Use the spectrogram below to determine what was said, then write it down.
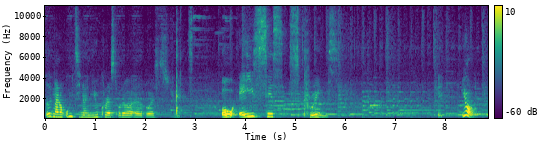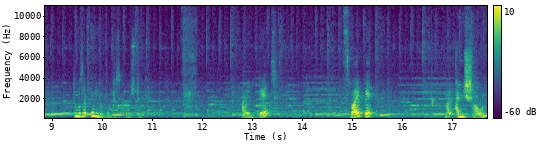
irgendwann noch umziehen nach New Crest oder äh, Oasis Springs. Oasis Springs. Äh, Ja, du musst ein unbewohntes Grundstück. Ein Bett. Zwei Betten. Mal anschauen.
